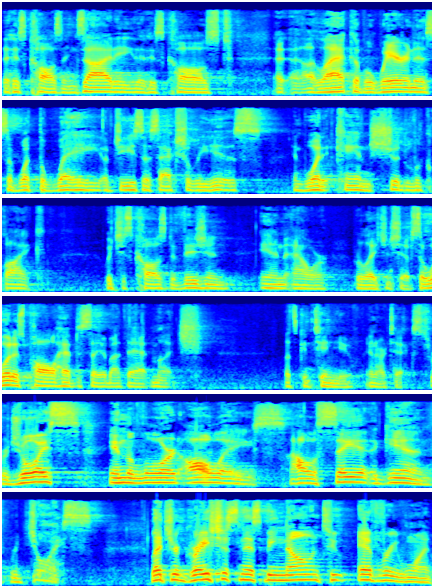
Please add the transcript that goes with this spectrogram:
that has caused anxiety, that has caused a, lack of awareness of what the way of Jesus actually is and what it can should look like, which has caused division in our relationship. So, what does Paul have to say about that? Much. Let's continue in our text. Rejoice in the Lord always. I will say it again. Rejoice. Let your graciousness be known to everyone.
